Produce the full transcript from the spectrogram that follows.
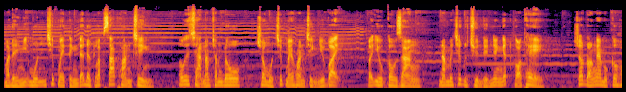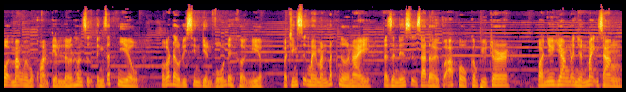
mà đề nghị mua những chiếc máy tính đã được lắp ráp hoàn chỉnh. Ông sẽ trả 500 đô cho một chiếc máy hoàn chỉnh như vậy và yêu cầu rằng 50 chiếc được chuyển đến nhanh nhất có thể. Job đón ngay một cơ hội mang về một khoản tiền lớn hơn dự tính rất nhiều và bắt đầu đi xin tiền vốn để khởi nghiệp. Và chính sự may mắn bất ngờ này đã dẫn đến sự ra đời của Apple Computer. Và như Yang đã nhấn mạnh rằng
